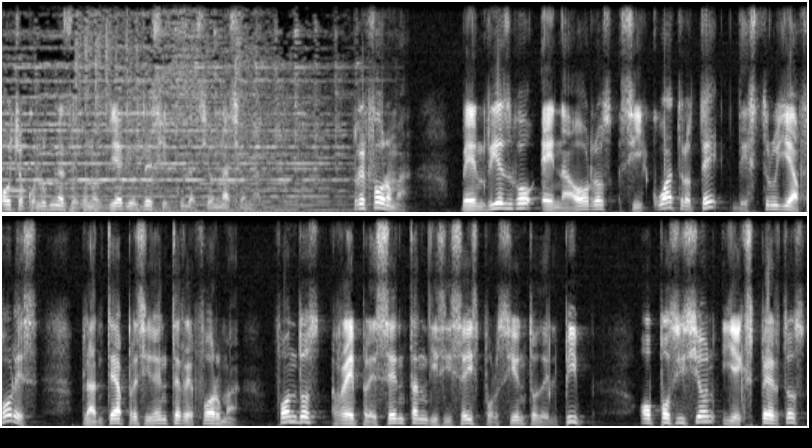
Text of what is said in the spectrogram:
ocho columnas de algunos diarios de circulación nacional. Reforma. Ven riesgo en ahorros si 4T destruye Afores. Plantea presidente Reforma. Fondos representan 16% del PIB. Oposición y expertos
